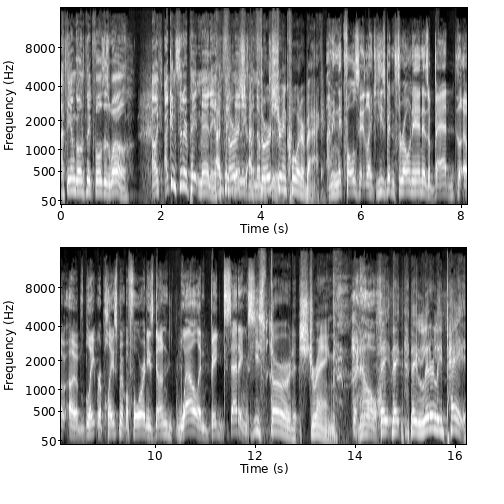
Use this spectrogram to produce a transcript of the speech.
I think I'm going with Nick Foles as well. I, I consider Peyton Manning. I A think Peyton third Manning's my a number third two. string quarterback. I mean, Nick Foles, like he's been thrown in as a bad, a, a late replacement before, and he's done well in big settings. He's third string. I know. They they they literally pay.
